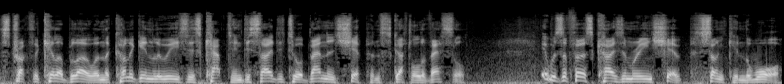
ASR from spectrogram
struck the killer blow, and the Königin Louise's captain decided to abandon ship and scuttle the vessel. It was the first Kaisermarine ship sunk in the war.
